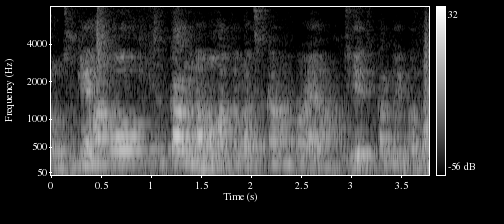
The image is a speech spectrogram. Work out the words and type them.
좀 두 개 하고 특강 넘어갔던 거 특강 할 거예요. 아, 뒤에 특강도 있거든.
